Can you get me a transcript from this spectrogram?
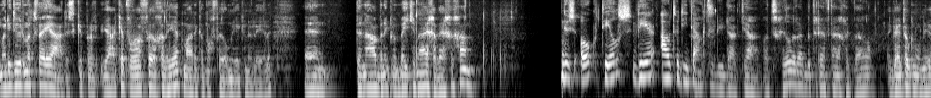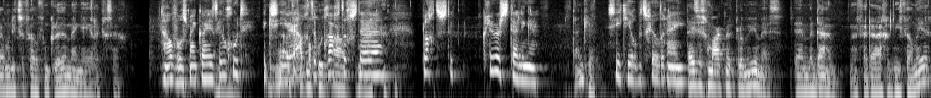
Maar die duurde maar twee jaar. Dus ik heb, er, ja, ik heb er wel veel geleerd, maar ik had nog veel meer kunnen leren. En daarna ben ik een beetje mijn eigen weg gegaan. Dus ook deels weer autodidact. Autodidact, ja. Wat schilderen betreft eigenlijk wel. Ik weet ook nog niet, helemaal niet zoveel van kleurmengen, eerlijk gezegd. Nou, volgens mij kan je het heel goed. Ik zie Ja, hier achter af, prachtigste, prachtigste kleurstellingen. Dank je. Zie ik hier op het schilderij. Deze is gemaakt met plamuurmes. en mijn duim. Maar verder eigenlijk niet veel meer.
